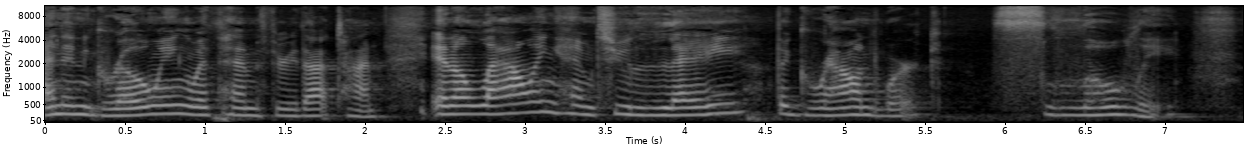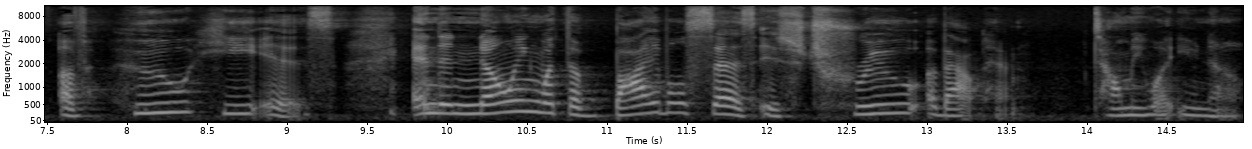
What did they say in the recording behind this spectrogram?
and in growing with him through that time, in allowing him to lay the groundwork slowly of who he is, and in knowing what the Bible says is true about him. Tell me what you know,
